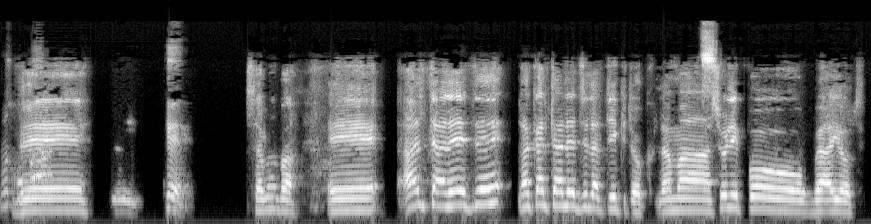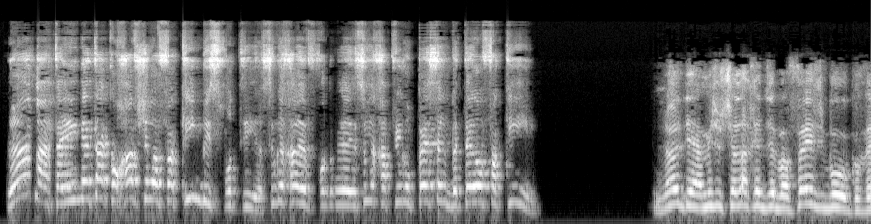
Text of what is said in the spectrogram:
ו... כן. סבבה. אה, אל תעלה את זה, רק אל תעלה את זה לטיקטוק, למה עשו לי פה בעיות. למה? אתה נהיית הכוכב של אופקים בזכותי, עשו לך, אפילו פסל בתל אופקים. לא יודע, מישהו שלח את זה בפייסבוק, ו...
